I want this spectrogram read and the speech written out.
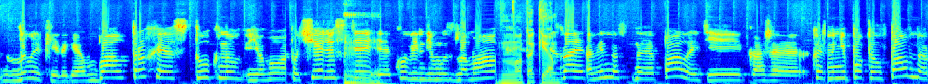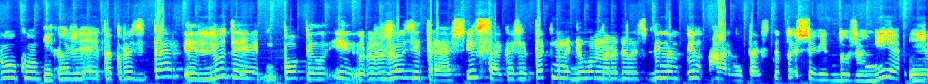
великий такий амбал, трохи стукнув його по челюсті, Мгм. яку він йому зламав. Ну І таке. знаєте, а він нас не палить і каже: каже, мені попіл впав на руку, і каже, я її так розітер. І люди попіл і розітреш. І все каже, так мене бігом народились. Він нам він гарні тексти пише, він дуже вміє. І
